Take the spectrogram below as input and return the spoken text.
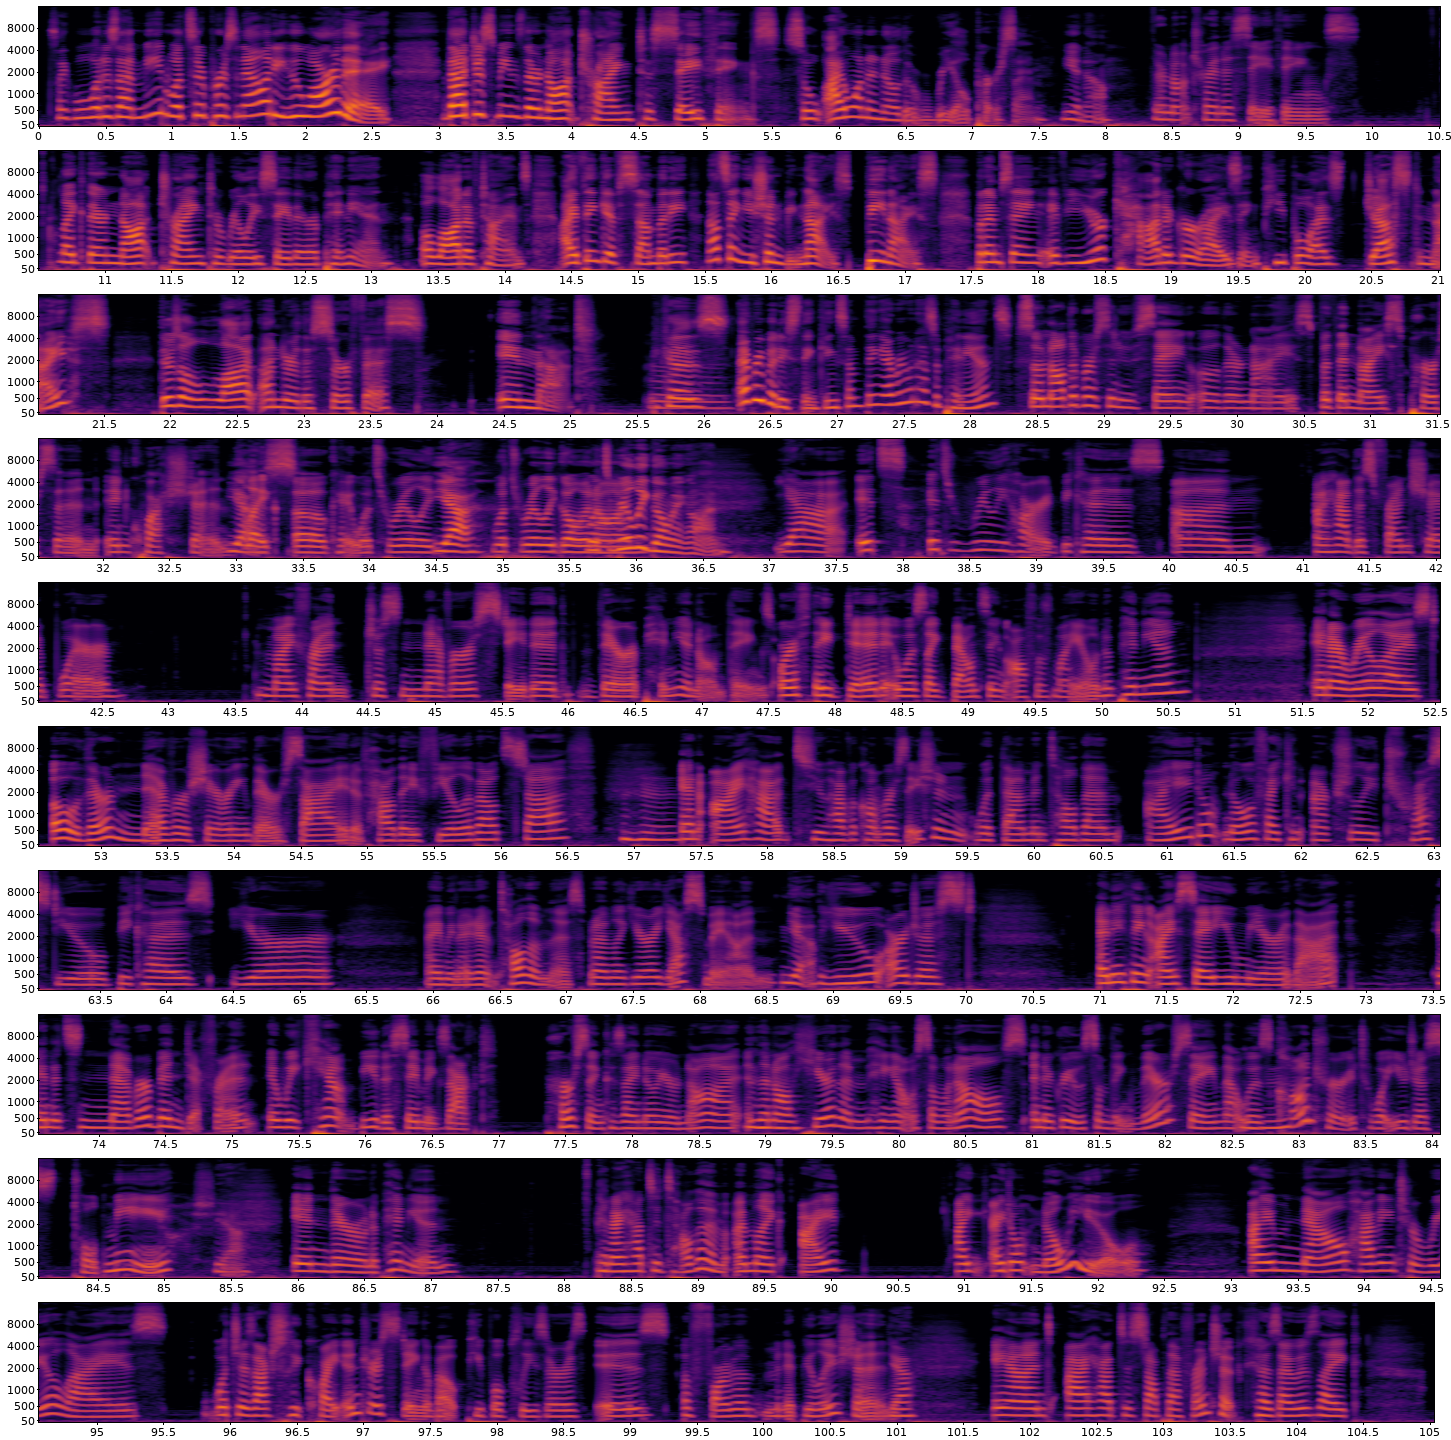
It's like, Well, what does that mean? What's their personality? Who are they? That just means they're not trying to say things. So I want to know the real person, you know, They're not trying to say things. Like they're not trying to really say their opinion a lot of times. I think if somebody, not saying you shouldn't be nice, be nice, but I'm saying if you're categorizing people as just nice, there's a lot under the surface in that because mm. everybody's thinking something, everyone has opinions. So not the person who's saying, "Oh, they're nice," but the nice person in question. Yes. Like, oh, okay, what's really Yeah. what's really going What's on? really going on? Yeah it's it's really hard because um i had this friendship where my friend just never stated their opinion on things or if they did it was like bouncing off of my own opinion. And i realized oh they're never sharing their side of how they feel about stuff. And I had to have a conversation with them and tell them, I don't know if I can actually trust you because you're, I mean, I didn't tell them this, but I'm like, you're a yes man. Yeah. You are just, anything I say, you mirror that. And it's never been different. And we can't be the same exact person because I know you're not. And then I'll mm-hmm. hear them hang out with someone else and agree with something they're saying that was mm-hmm. contrary to what you just told me Yeah. in their own opinion And I had to tell them, I'm like, I I I don't know you. I'm now having to realize which is actually quite interesting about people pleasers is a form of manipulation. Yeah. And I had to stop that friendship because I was like,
